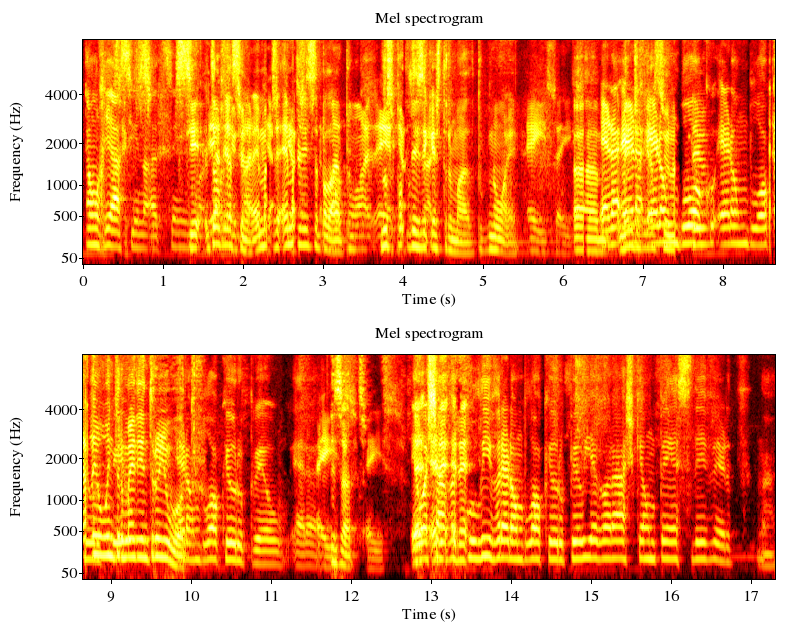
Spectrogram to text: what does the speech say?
Tão reacionado. Sim, se, é, tão reacionário. É mais, é mais essa palavra. Não, é, não se pode dizer que é extremado, porque não é. É isso, é isso. Um, era, era, era um bloco. Era um bloco. Era europeu, o intermédio entre um e o outro. Era um bloco europeu. Era... É isso, Exato. É isso. Eu achava era, era... que o livro era um bloco europeu e agora acho que é um PSD verde. Não é?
